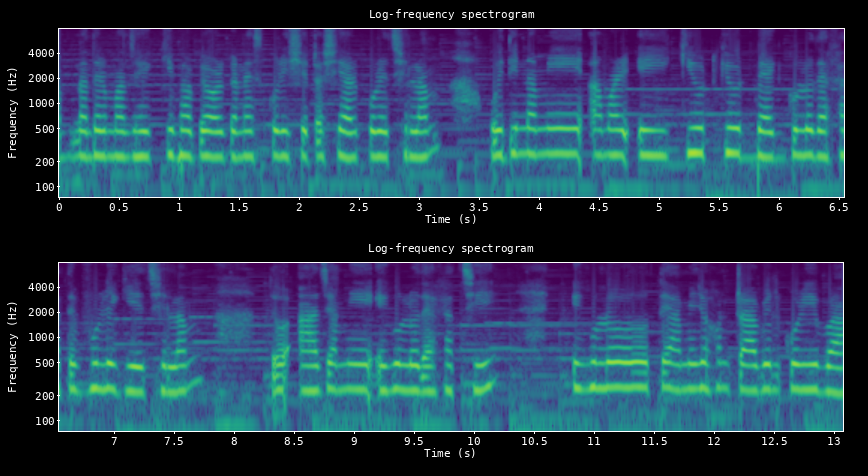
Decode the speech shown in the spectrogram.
আপনাদের মাঝে কীভাবে অর্গানাইজ করি সেটা শেয়ার করেছিলাম। ওই দিন আমি আমার এই কিউট কিউট ব্যাগগুলো দেখাতে ভুলে গিয়েছিলাম। তো আজ আমি এগুলো দেখাচ্ছি। এগুলোতে আমি যখন ট্রাভেল করি বা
